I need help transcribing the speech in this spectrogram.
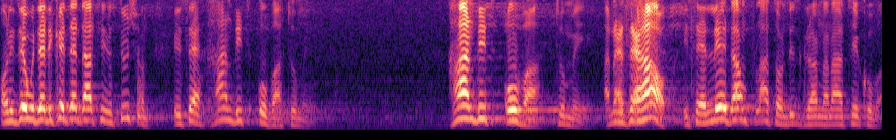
on the day we dedicated that institution, he said, Hand it over to me. Hand it over to me. And I said, How? He said, Lay down flat on this ground and I'll take over.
